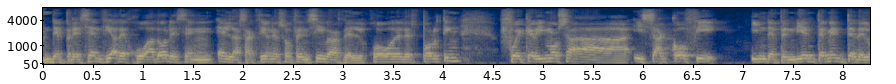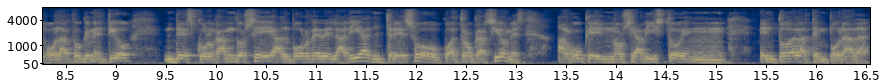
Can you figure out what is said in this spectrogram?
de presencia de jugadores en, las acciones ofensivas del juego del Sporting fue que vimos a Isaac Kofi independientemente del golazo que metió, descolgándose al borde del área en tres o cuatro ocasiones, algo que no se ha visto en, en toda la temporada.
